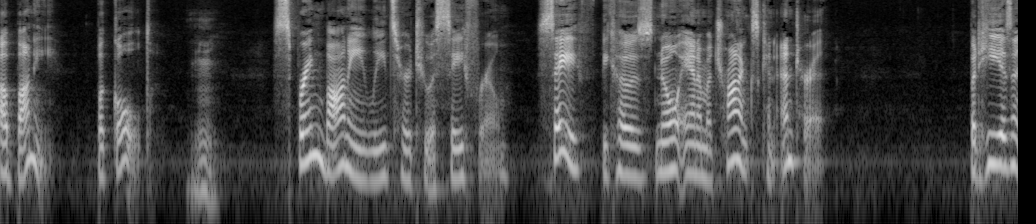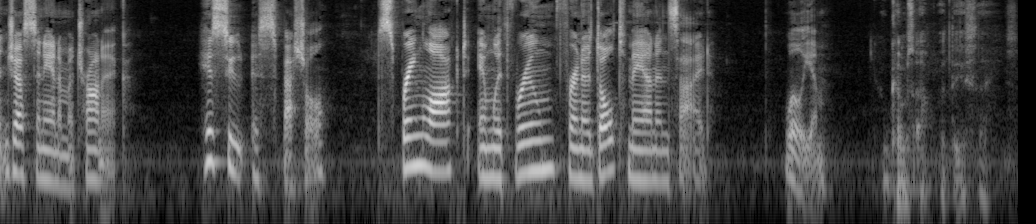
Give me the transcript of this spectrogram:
a bunny, but gold. Hmm. Spring Bonnie leads her to a safe room. Safe because no animatronics can enter it. But he isn't just an animatronic. His suit is special, spring locked and with room for an adult man inside. William. Who comes up with these things?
